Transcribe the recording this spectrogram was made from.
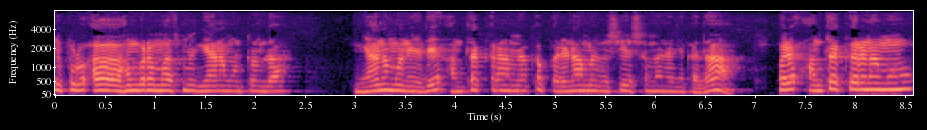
ఇప్పుడు ఆ అహం బ్రహ్మస్మి జ్ఞానం ఉంటుందా? జ్ఞానం అనేది అంతఃకరణం యొక్క పరిణామ విశేషమైనది కదా. మరి అంతఃకరణము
